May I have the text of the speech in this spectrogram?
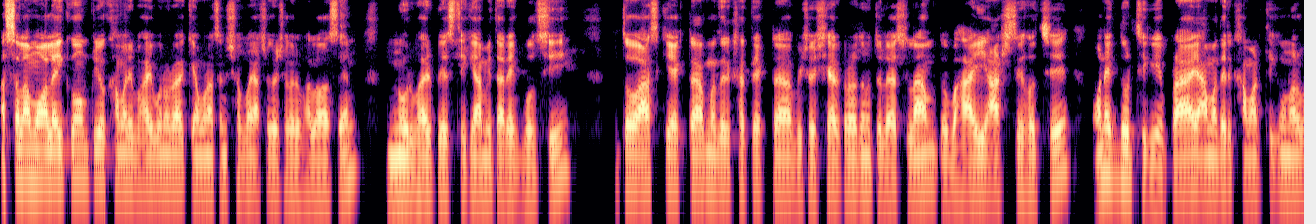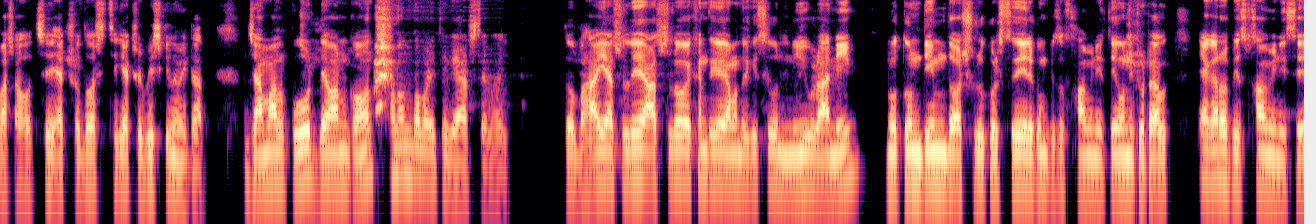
আসসালামু আলাইকুম, প্রিয় খামারি ভাই বোনেরা, কেমন আছেন সবাই? আশা করি সবাই ভালো আছেন। নূর ভাইয়ের পেজ থেকে আমি তারেক বলছি। তো আজকে একটা আপনাদের সাথে একটা বিষয় শেয়ার করার জন্য চলে আসলাম। তো ভাই আসছে হচ্ছে অনেক দূর থেকে, প্রায় আমাদের খামার থেকে ওনার বাসা হচ্ছে একশো দশ থেকে একশো বিশ কিলোমিটার। জামালপুর, দেওয়ানগঞ্জ, সনন্দাবাড়ি থেকে আসছে ভাই। তো ভাই আসলে আসলো এখান থেকে আমাদের কিছু নিউ রানিং নতুন ডিম দেওয়া শুরু করছে। এরকম কিছু ফার্মি নিতে উনি টোটাল এগারো পিস ফার্মি নিছে।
